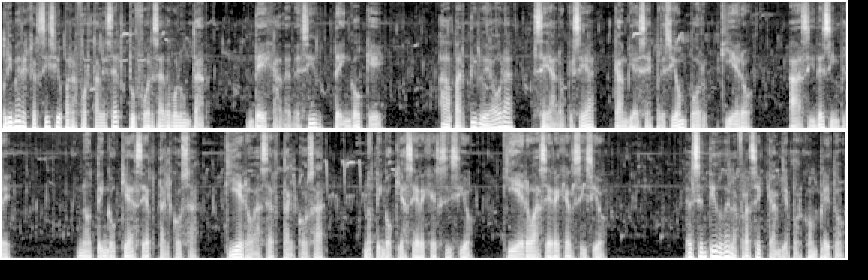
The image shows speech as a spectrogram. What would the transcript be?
Primer ejercicio para fortalecer tu fuerza de voluntad. Deja de decir tengo que. A partir de ahora, sea lo que sea, cambia esa expresión por quiero. Así de simple. No tengo que hacer tal cosa, quiero hacer tal cosa. No tengo que hacer ejercicio, quiero hacer ejercicio. El sentido de la frase cambia por completo,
